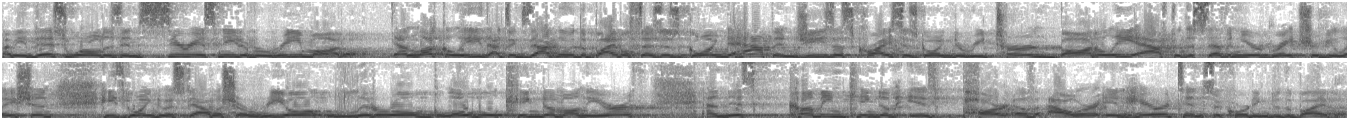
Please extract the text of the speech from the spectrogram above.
I mean, this world is in serious need of a remodel. And luckily, that's exactly what the Bible says is going to happen. Jesus Christ is going to return bodily after the seven year great tribulation. He's going to establish a real, literal, global kingdom on the earth. And this coming kingdom is part of our inheritance, according to the Bible.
